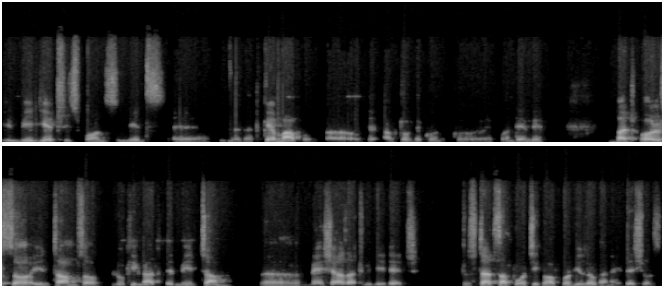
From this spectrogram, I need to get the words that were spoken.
immediate response needs that came up out of the pandemic, but also in terms of looking at the midterm measures that we needed to start supporting our producer organizations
